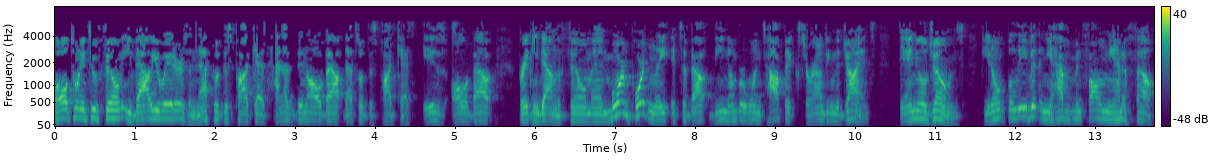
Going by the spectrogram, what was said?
all 22 film evaluators, and that's what this podcast has been all about. That's what this podcast is all about, breaking down the film. And more importantly, it's about the number one topic surrounding the Giants, Daniel Jones. If you don't believe it, then you haven't been following the NFL.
